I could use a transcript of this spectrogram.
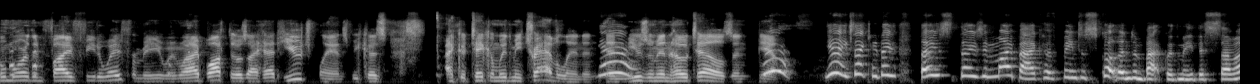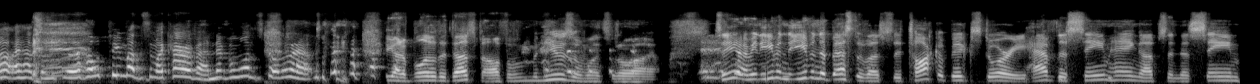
no more than five feet away from me. When, when I bought those, I had huge plans because I could take them with me traveling and, and use them in hotels. And yeah, Yes. Yeah, exactly. Those those those in my bag have been to Scotland and back with me this summer. I had them for a whole two months in my caravan. Never once got them out. you got to blow the dust off of them and use them once in a while. See, I mean, even even the best of us that talk a big story have the same hangups and the same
